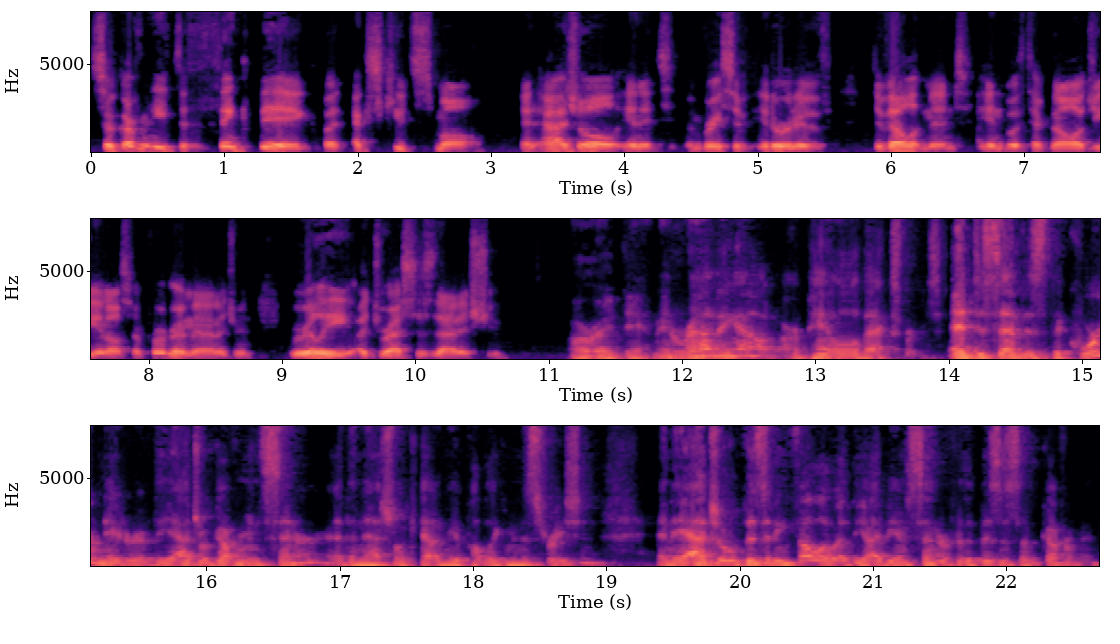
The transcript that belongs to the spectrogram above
So government needs to think big but execute small. And Agile, in its embrace of iterative development in both technology and also program management, really addresses that issue. All right, Dan. And rounding out our panel of experts, Ed DeSeve is the coordinator of the Agile Government Center at the National Academy of Public Administration and the Agile Visiting Fellow at the IBM Center for the Business of Government.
